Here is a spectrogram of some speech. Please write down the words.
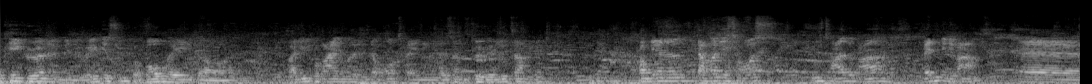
okay kørende, men jo ikke super forberedt, og var lige på vej ud af den der overtræning, og sådan stykket lidt sammen igen. Kom derned, der var det så også plus 30 grader, vanvittigt varmt. Øh,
